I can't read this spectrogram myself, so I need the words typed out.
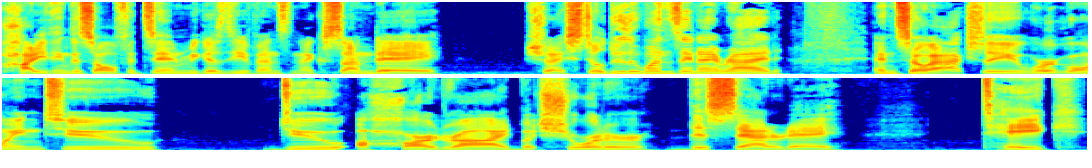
How do you think this all fits in? Because the event's next Sunday should I still do the Wednesday night ride? And so actually, we're going to do a hard ride but shorter this Saturday. Take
